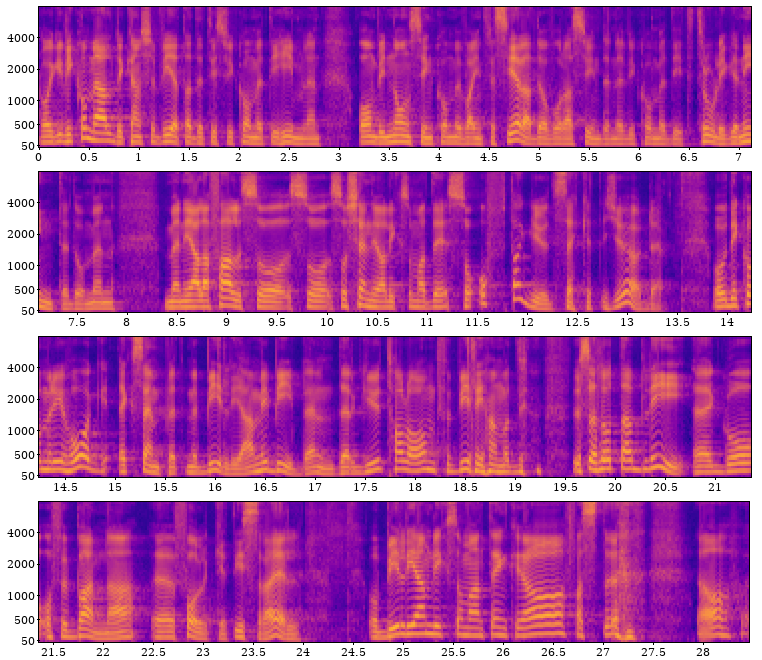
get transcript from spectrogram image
Och vi kommer aldrig kanske veta det tills vi kommer till himlen, om vi någonsin kommer vara intresserade av våra synder när vi kommer dit. Troligen inte då, men, men i alla fall så, så, så känner jag liksom att det är så ofta Gud säkert gör det. Och ni kommer ihåg exemplet med Biljam i Bibeln, där Gud talar om för Biljam att du, du ska låta bli eh, gå och förbanna eh, folket Israel. Och Biljam liksom, han tänker, ja fast eh, ja, eh,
